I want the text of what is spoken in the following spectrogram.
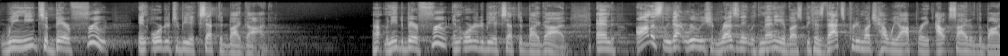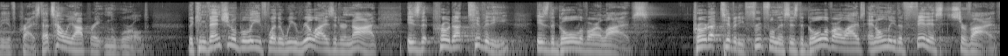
we need to bear fruit in order to be accepted by God. We need to bear fruit in order to be accepted by God. And honestly, that really should resonate with many of us because that's pretty much how we operate outside of the body of Christ. That's how we operate in the world. The conventional belief, whether we realize it or not, is that productivity is the goal of our lives. Productivity, fruitfulness is the goal of our lives, and only the fittest survive.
